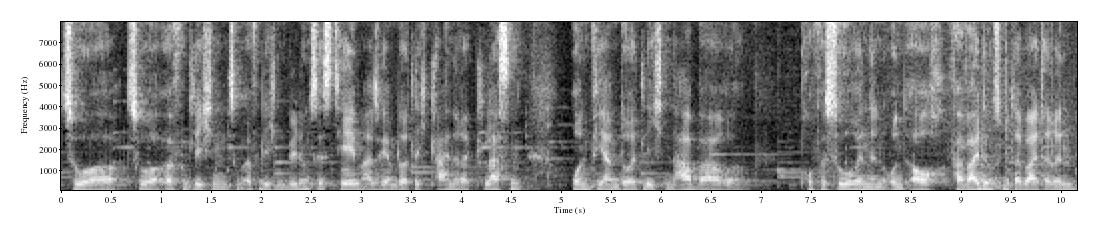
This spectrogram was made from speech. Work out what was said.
zur, zur öffentlichen, zum öffentlichen Bildungssystem. Also wir haben deutlich kleinere Klassen und wir haben deutlich nahbare Professorinnen und auch Verwaltungsmitarbeiterinnen.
